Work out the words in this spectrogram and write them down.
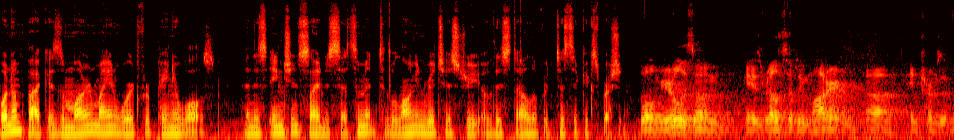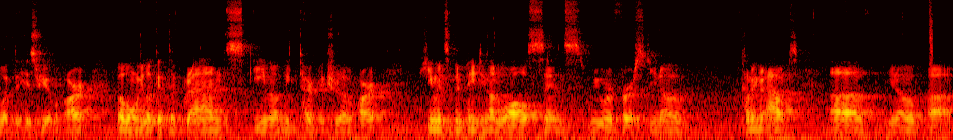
Bonampak is the modern Mayan word for painted walls, and this ancient site is testament to the long and rich history of this style of artistic expression. Well, muralism is relatively modern um, in terms of like the history of art. But when we look at the grand scheme of the entire picture of art, humans have been painting on walls since we were first, you know, coming out of, you know, um,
